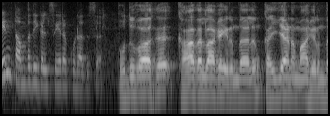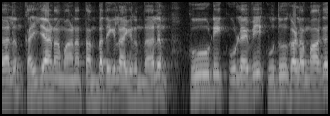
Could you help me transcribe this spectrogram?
ஏன் தம்பதிகள் சேரக்கூடாது சார்? பொதுவாக காதலாக இருந்தாலும் கல்யாணமாக இருந்தாலும் கல்யாணமான தம்பதிகளாக இருந்தாலும் கூடி குழவி குதூகலமாக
